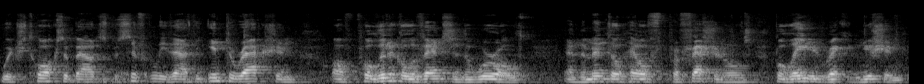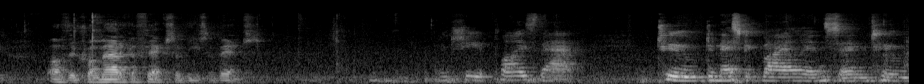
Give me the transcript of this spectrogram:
which talks about specifically that, the interaction of political events in the world and the mental health professionals' belated recognition of the traumatic effects of these events. And she applies that to domestic violence and to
